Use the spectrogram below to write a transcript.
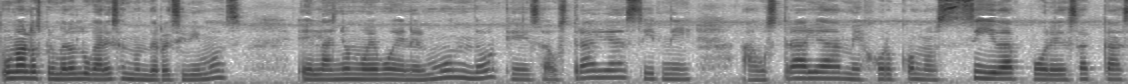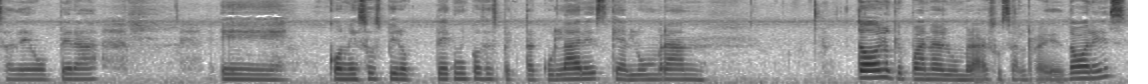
uno de los primeros lugares en donde recibimos el año nuevo en el mundo, que es Australia, Sydney, Australia, mejor conocida por esa casa de ópera eh, con esos pirotécnicos espectaculares que alumbran todo lo que puedan alumbrar a sus alrededores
